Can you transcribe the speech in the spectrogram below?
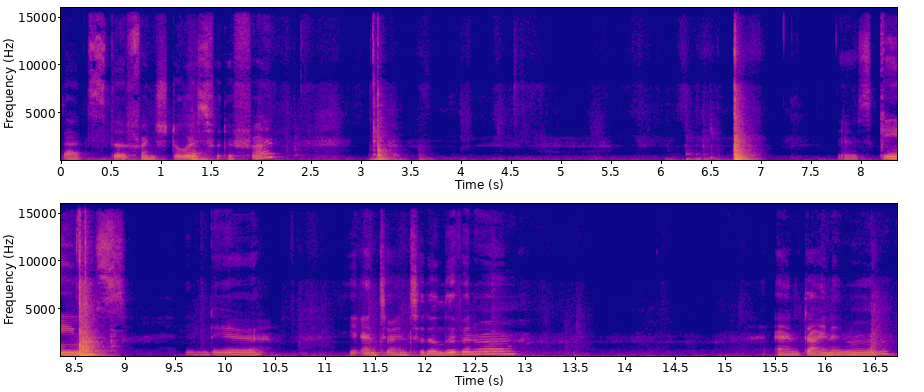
That's the French doors for the front. There's games in there. You enter into the living room and dining room.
